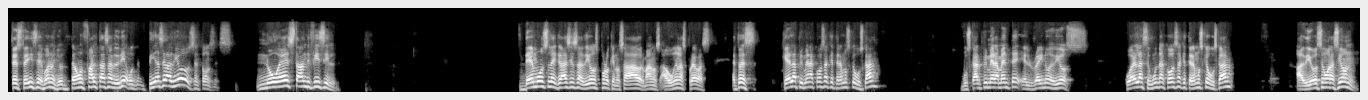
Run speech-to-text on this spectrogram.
Entonces usted dice, bueno, yo tengo falta de sabiduría. pídasela a Dios entonces. No es tan difícil. Démosle gracias a Dios por lo que nos ha dado, hermanos, aún en las pruebas. Entonces, ¿qué es la primera cosa que tenemos que buscar? Buscar primeramente el reino de Dios. ¿Cuál es la segunda cosa que tenemos que buscar? a Dios en oración.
